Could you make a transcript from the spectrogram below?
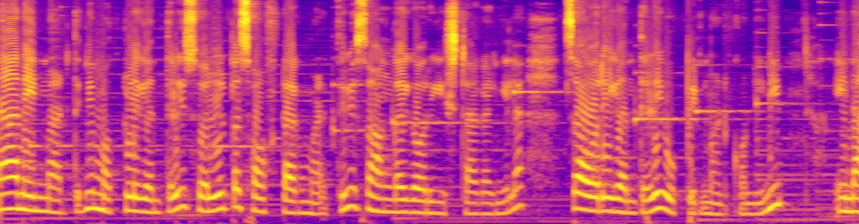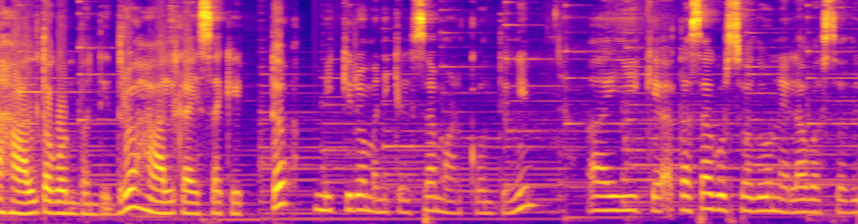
ನಾನೇನು ಮಾಡ್ತೀನಿ ಮಕ್ಕಳಿಗೆ ಅಂತೇಳಿ ಸ್ವಲ್ಪ ಸಾಫ್ಟಾಗಿ ಮಾಡ್ತೀವಿ. ಸೊ ಹಂಗಾಗಿ ಅವ್ರಿಗೆ ಇಷ್ಟ ಆಗಂಗಿಲ್ಲ. ಸೊ ಅವ್ರಿಗೆ ಅಂತೇಳಿ ಉಪ್ಪಿಟ್ಟು ಮಾಡ್ಕೊಂಡಿನಿ. ಇನ್ನು ಹಾಲು ತೊಗೊಂಡು ಬಂದಿದ್ರು. ಹಾಲು ಕಾಯಿಸೋಕ್ಕಿಟ್ಟು ಮಿಕ್ಕಿರೋ ಮನೆ ಕೆಲಸ ಮಾಡ್ಕೊತೀನಿ. ಈ ಕಸ ಗುಡಿಸೋದು, ನೆಲ ಒರೆಸೋದು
